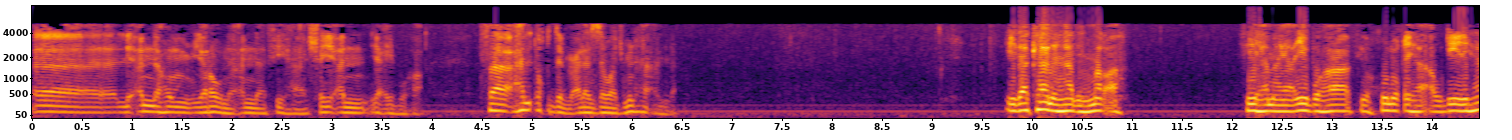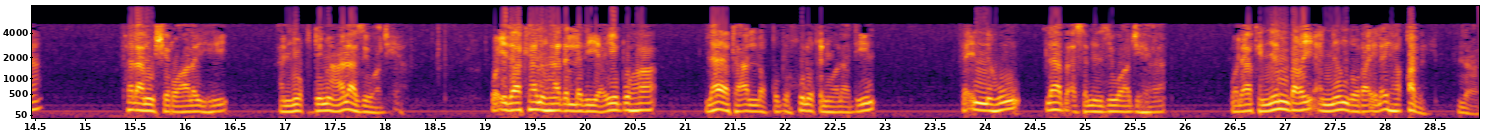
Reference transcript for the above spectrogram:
آه لأنهم يرون أن فيها شيئا يعيبها. فهل أقدم على الزواج منها أم لا؟ إذا كان هذه المرأة فيها ما يعيبها في خلقها أو دينها فلا نشر عليه أن يقدم على زواجها وإذا كان هذا الذي يعيبها لا يتعلق بخلق ولا دين فإنه لا بأس من زواجها ولكن ينبغي أن ينظر إليها قبل نعم.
